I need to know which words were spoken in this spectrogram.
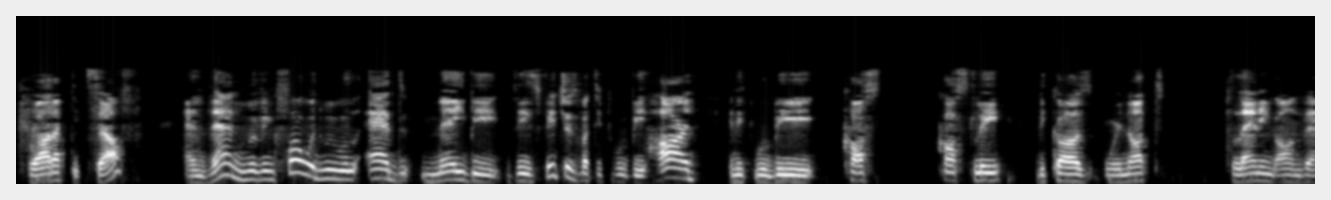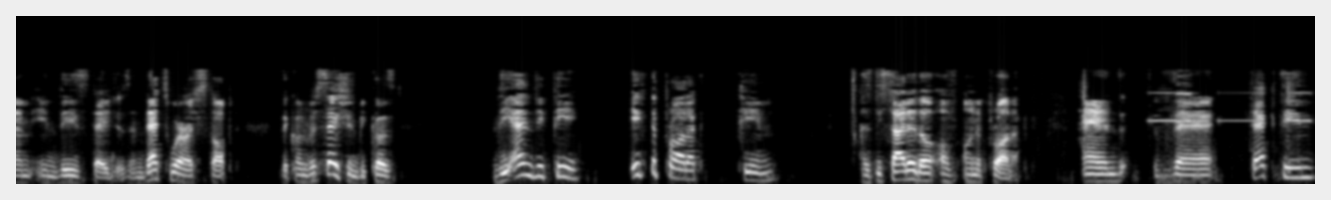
product itself. And then moving forward, we will add maybe these features, but it will be hard and it will be cost, costly because we're not planning on them in these stages. And that's where I stopped the conversation because the MVP, if the product team has decided of, on a product and the tech team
